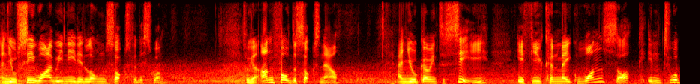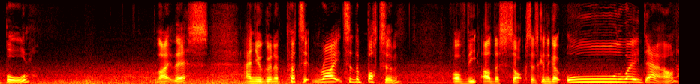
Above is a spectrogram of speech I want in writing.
And you'll see why we needed long socks for this one. So we're to unfold the socks now, and you're going to see if you can make one sock into a ball like this, and you're going to put it right to the bottom of the other sock. So it's going to go all the way down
